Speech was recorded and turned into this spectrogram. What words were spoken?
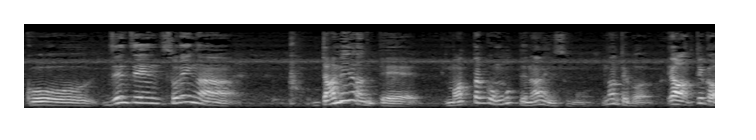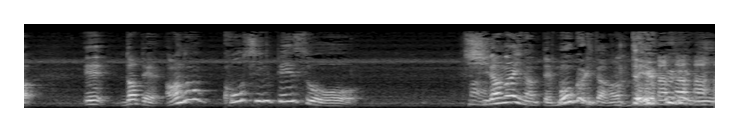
こう全然それがダメなんて全く思ってないんですもん。なんていうかいやっていうかえだってあの更新ペースを知らないなんてモグリだなっていうふうに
